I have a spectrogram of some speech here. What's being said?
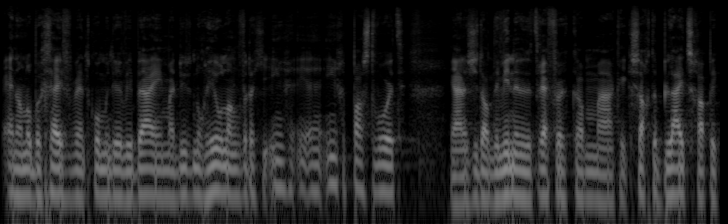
En dan op een gegeven moment kom je er weer bij. Maar het duurt nog heel lang voordat je inge- ingepast wordt. Ja, als je dan de winnende treffer kan maken. Ik zag de blijdschap. Ik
